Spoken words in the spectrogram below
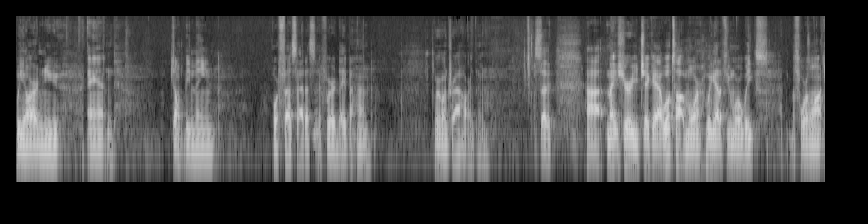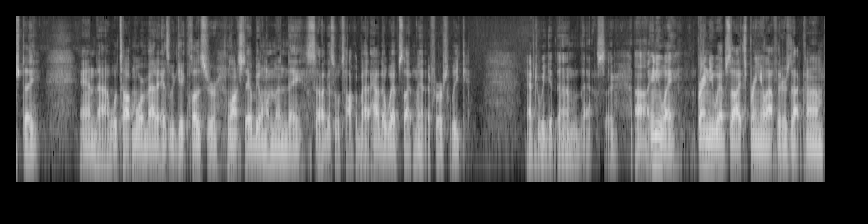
we are new and don't be mean or fuss at us if we're a day behind. We're going to try hard though. So uh, make sure you check out. We'll talk more. We got a few more weeks before launch day, and uh, we'll talk more about it as we get closer. Launch day will be on a Monday, so I guess we'll talk about how the website went the first week after we get done with that. So uh, anyway, brand new website, springhilloutfitters.com,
